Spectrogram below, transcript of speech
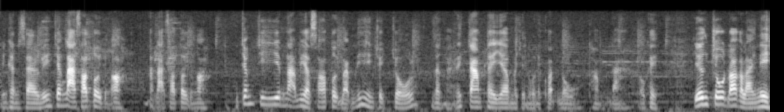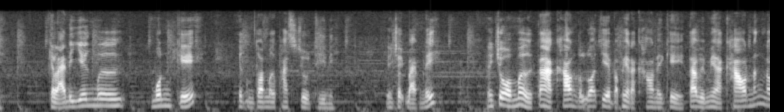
យើង cancel វាអញ្ចឹងដាក់អក្សរតូចទាំងអស់ដាក់អក្សរតូចទាំងអស់អញ្ចឹងជាយាមដាក់វាអក្សរតូចបែបនេះយើងចុចចូលនឹងនេះតាម player មួយចំនួនដែលគាត់ដូរធម្មតា OK យើងចូលដល់កន្លែងនេះ កន្លែងដែលយើងមើលមុនគេយើងមិនទាន់មើល pass security នេះយើងចុចបែបនេះយើងចូលមើលតើ account ក៏លក់ជាប្រភេទ account អីគេតើវាមាន account ហ្នឹងនៅ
